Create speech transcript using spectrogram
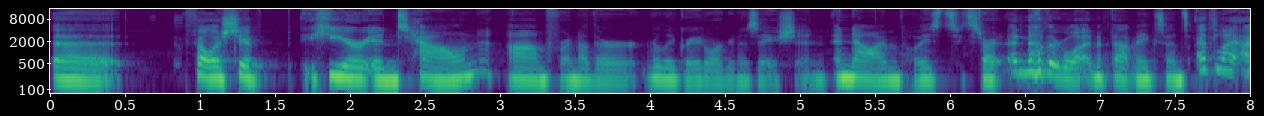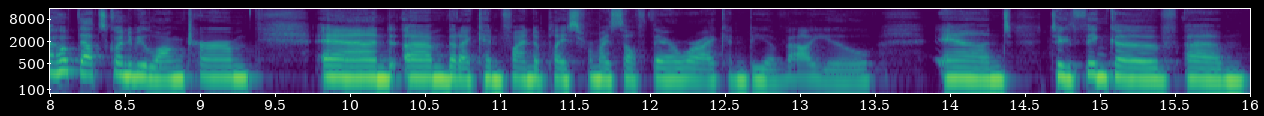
uh, fellowship here in town um, for another really great organization. And now I'm poised to start another one, if that makes sense. I'd like, I hope that's going to be long term and um, that I can find a place for myself there where I can be of value. And to think of, um,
